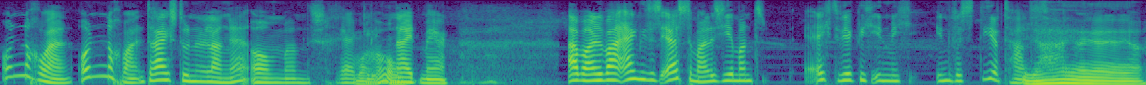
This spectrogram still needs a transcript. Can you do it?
Und nochmal. Und nochmal. Drei Stunden lang, hè? Oh man, schrecklich. Wow. Nightmare. Aber es war eigentlich das erste Mal, dass jemand echt wirklich in mich investiert hat. Ja, ja, ja, ja, ja.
